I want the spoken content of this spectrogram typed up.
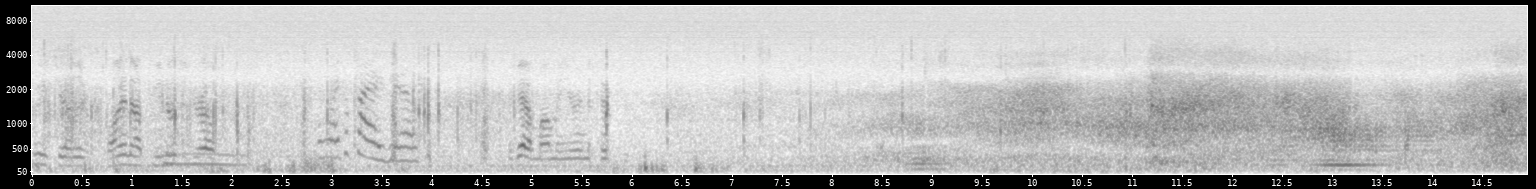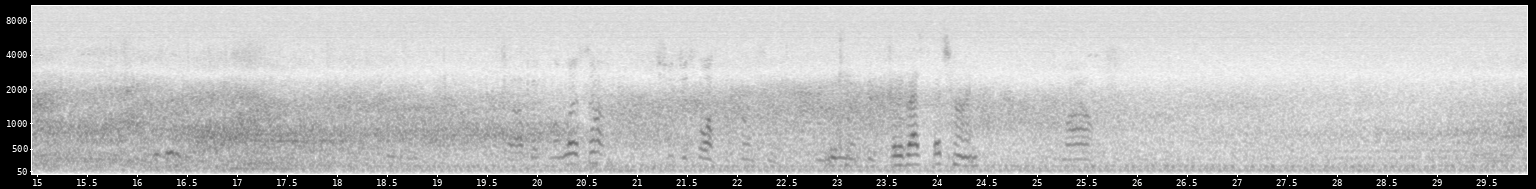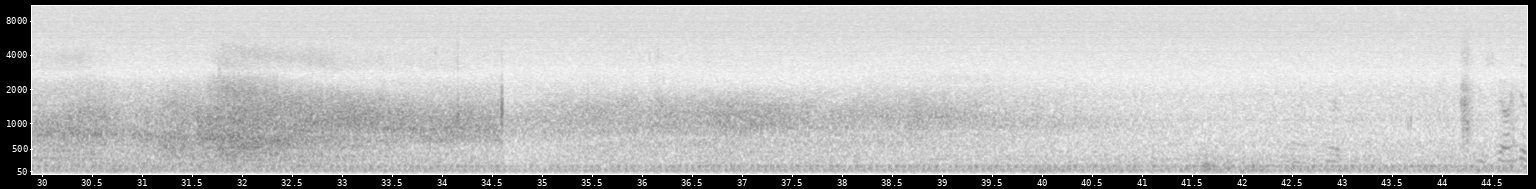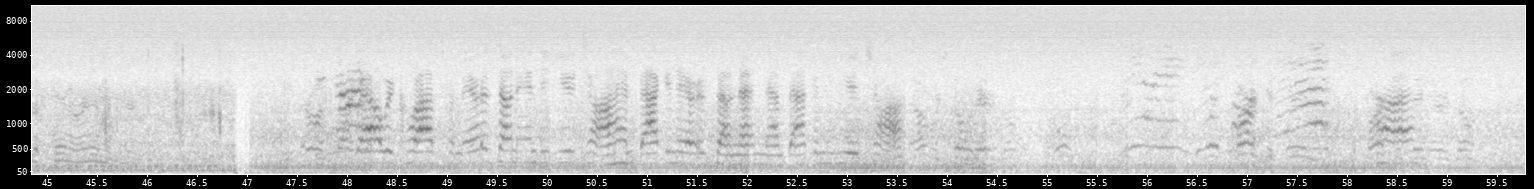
to each other. Line up. You know the drill. like a fire drill. Forget, Mama. You're in the picture. Uh, Melissa, she just lost the front seat. For the rest of the time. Smile. I'll get a panorama here. Well, we crossed from Arizona into Utah and back into Arizona and then back into Utah. No, we're still in Arizona. This park is in, the park is in Arizona.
